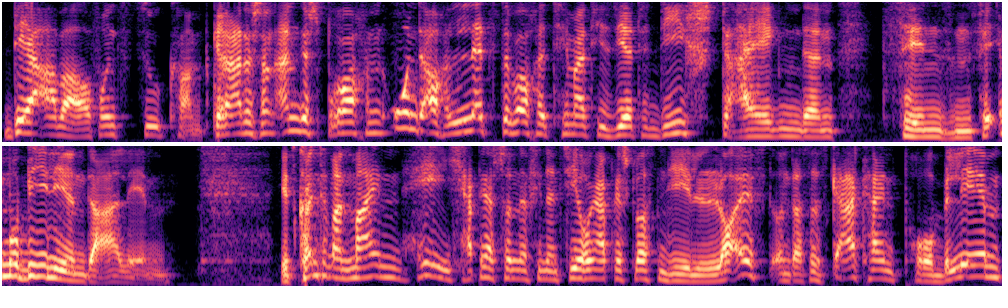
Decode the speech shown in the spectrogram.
der aber auf uns zukommt. Gerade schon angesprochen und auch letzte Woche thematisiert die steigenden Zinsen für Immobiliendarlehen. Jetzt könnte man meinen, hey, ich habe ja schon eine Finanzierung abgeschlossen, die läuft und das ist gar kein Problem,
